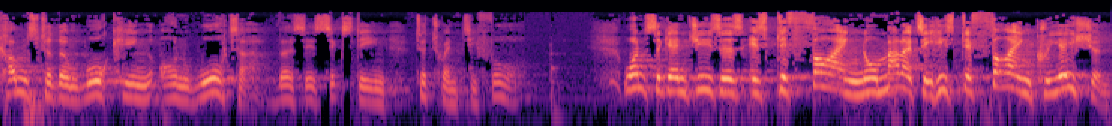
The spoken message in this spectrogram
comes to them walking on water, verses 16 to 24. Once again, Jesus is defying normality, he's defying creation,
